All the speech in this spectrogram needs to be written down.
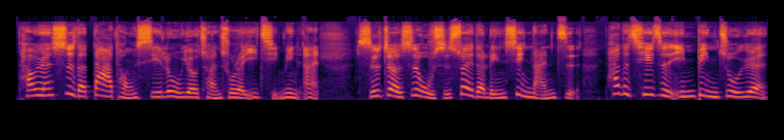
桃园市的大同西路又传出了一起命案，死者是五十岁的林姓男子，他的妻子因病住院，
